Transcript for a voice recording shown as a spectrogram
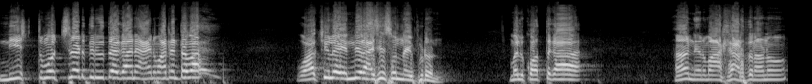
నీ ఇష్టం వచ్చినట్టు తిరుగుతా కానీ ఆయన మాట అంటావా వాక్యంలో ఎన్ని రాసేసి ఉన్నాయి ఇప్పుడు మళ్ళీ కొత్తగా నేను మాట్లాడుతున్నాను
